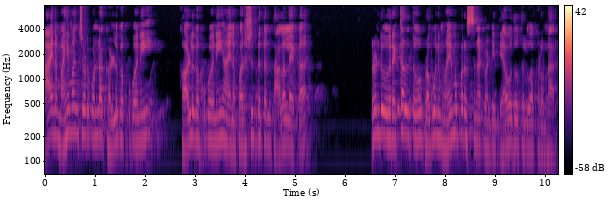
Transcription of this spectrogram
ఆయన మహిమను చూడకుండా కళ్ళు కప్పుకొని కాళ్ళు కప్పుకొని ఆయన పరిశుద్ధతను తాళలేక రెండు రెక్కలతో ప్రభువుని మహిమపరుస్తున్నటువంటి దేవదూతలు అక్కడ ఉన్నారు.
